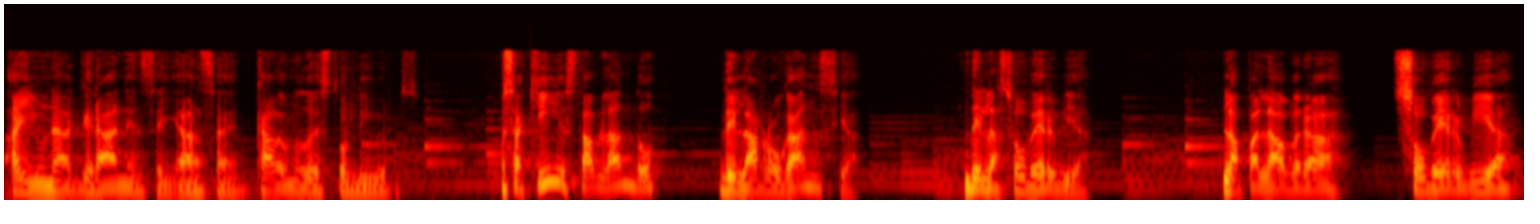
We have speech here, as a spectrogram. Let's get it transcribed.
Hay una gran enseñanza en cada uno de estos libros. Pues aquí está hablando de la arrogancia, de la soberbia. La palabra soberbia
